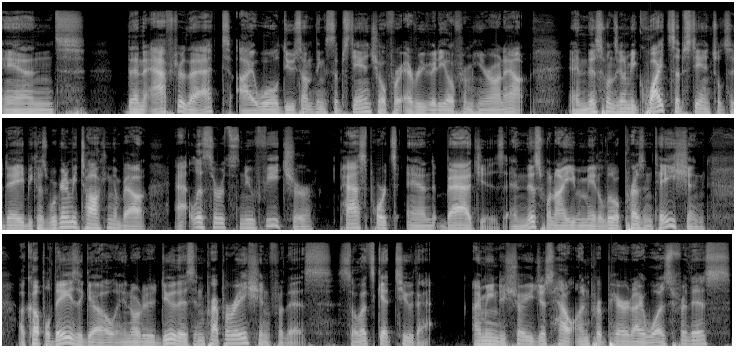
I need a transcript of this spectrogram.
And then after that, I will do something substantial for every video from here on out. And this one's going to be quite substantial today because we're going to be talking about Atlas Earth's new feature, passports and badges. And this one, I even made a little presentation a couple days ago in order to do this in preparation for this. So let's get to that. I mean, to show you just how unprepared I was for this,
